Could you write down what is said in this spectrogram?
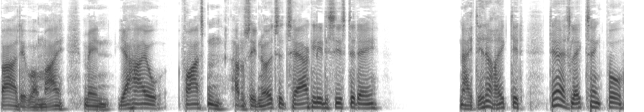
Bare det var mig, men jeg har jo, forresten, har du set noget til Terkel i de sidste dage? Nej, det er da rigtigt. Det har jeg slet ikke tænkt på.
